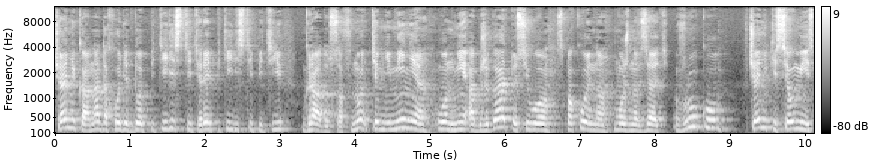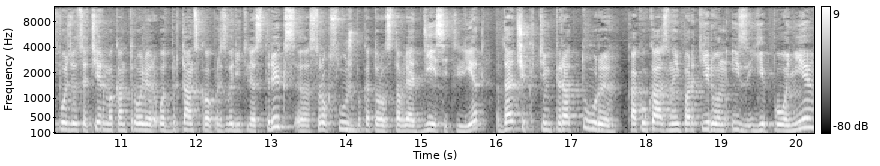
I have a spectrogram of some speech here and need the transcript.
чайника она доходит до 50-55 градусов. Но тем не менее он не обжигает, то есть его спокойно можно взять в руку, в чайнике Xiaomi используется термоконтроллер от британского производителя Strix, э, срок службы которого составляет 10 лет. Датчик температуры, как указано, импортирован из Японии.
